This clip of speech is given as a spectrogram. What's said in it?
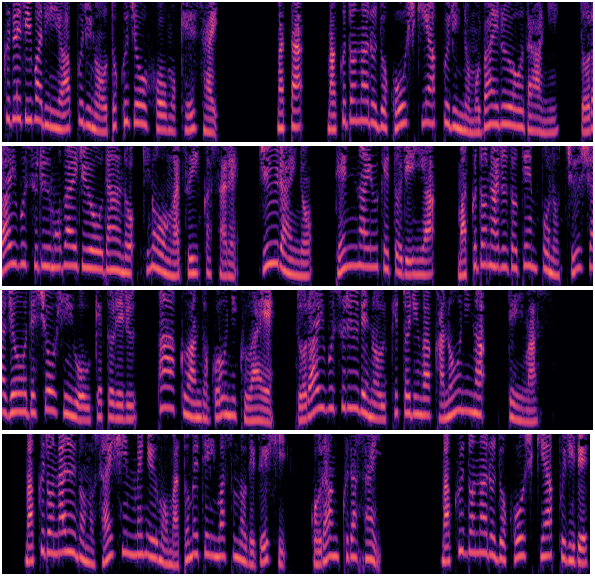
クデリバリーアプリのお得情報も掲載。また、マクドナルド公式アプリのモバイルオーダーに、ドライブスルーモバイルオーダーの機能が追加され、従来の店内受け取りやマクドナルド店舗の駐車場で商品を受け取れるパークゴーに加え、ドライブスルーでの受け取りが可能になっています。マクドナルドの最新メニューもまとめていますのでぜひご覧ください。マクドナルド公式アプリで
